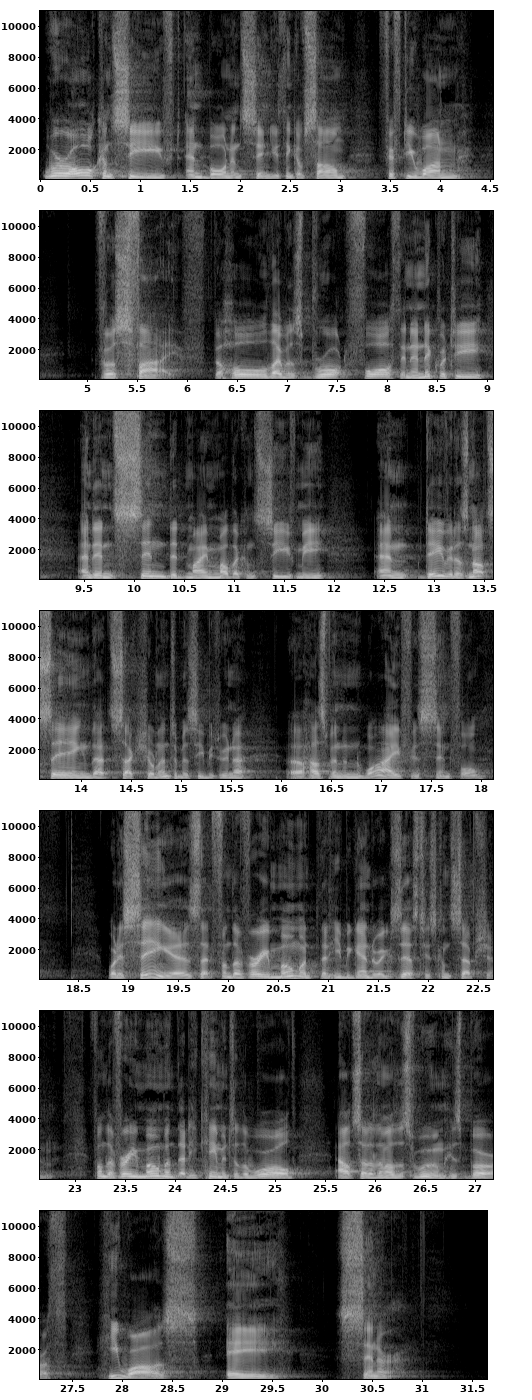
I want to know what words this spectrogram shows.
we're all conceived and born in sin. You think of Psalm 51, verse 5. Behold, I was brought forth in iniquity, and in sin did my mother conceive me. And David is not saying that sexual intimacy between a, a husband and wife is sinful. What he's saying is that from the very moment that he began to exist, his conception, from the very moment that he came into the world outside of the mother's womb, his birth, he was a sinner.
